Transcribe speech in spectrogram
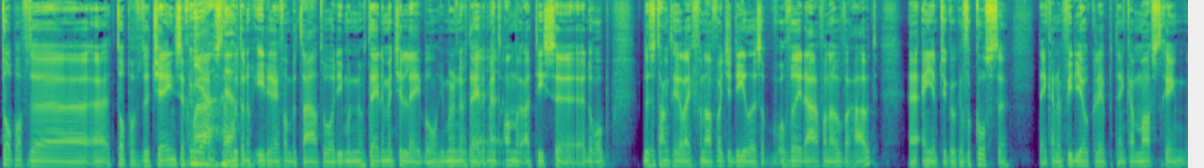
top of the, eh, top of the chain, zeg maar. Ja, dus dan ja. moet er nog iedereen van betaald worden. Je moet het nog delen met je label. Je moet het nog delen met andere artiesten eh, erop. Dus het hangt er heel erg vanaf wat je deal is, hoeveel je daarvan overhoudt. Eh, en je hebt natuurlijk ook heel veel kosten. Denk aan een videoclip, denk aan mastering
